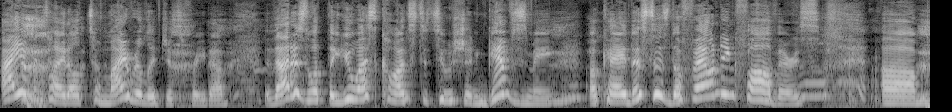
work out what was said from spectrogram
I am entitled to my religious freedom. That is what the US Constitution gives me. Okay. This is the founding fathers. Um,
